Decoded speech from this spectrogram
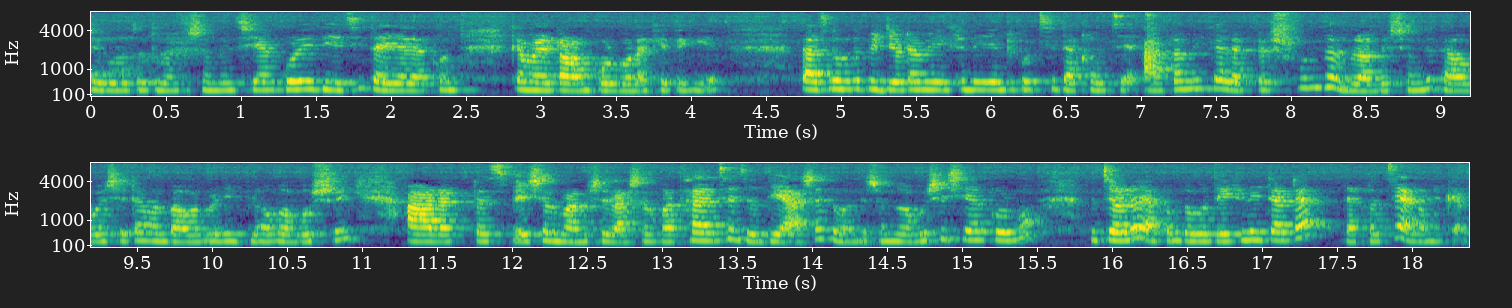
সেগুলো তো তোমাদের সঙ্গে শেয়ার করেই দিয়েছি, তাই আর এখন ক্যামেরাটা অন করব না খেতে গিয়ে। তো আজকের মতো ভিডিওটা আমি এখানে এন্ড করছি। দেখা হচ্ছে আগামীকাল একটা সুন্দর ব্লগের সঙ্গে। তাও আবার সেটা আমার বাবার বাড়ির ব্লগ অবশ্যই। আর একটা স্পেশাল মানুষের আসার কথা আছে, যদি আসে তোমাদের সঙ্গে অবশ্যই শেয়ার করব। তো চলো এখন মতো এখানেই টাটা। দেখা হচ্ছে আগামীকাল।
